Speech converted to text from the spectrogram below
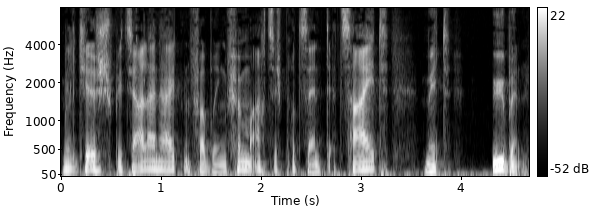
Militärische Spezialeinheiten verbringen 85 Prozent der Zeit mit Üben.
